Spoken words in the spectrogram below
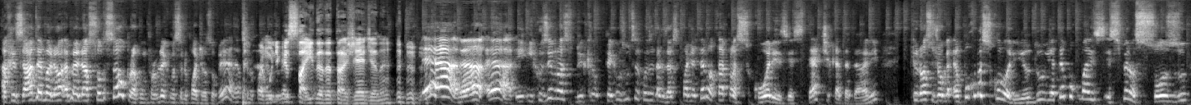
a risada é a melhor, a melhor solução para algum problema que você não pode resolver, né? Você não pode a única resolver. saída da tragédia, né? É, né? É. E, inclusive, nós pegamos muitas coisas da risada. Você pode até notar pelas cores e estética da Dani que o nosso jogo é um pouco mais colorido e até um pouco mais esperançoso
